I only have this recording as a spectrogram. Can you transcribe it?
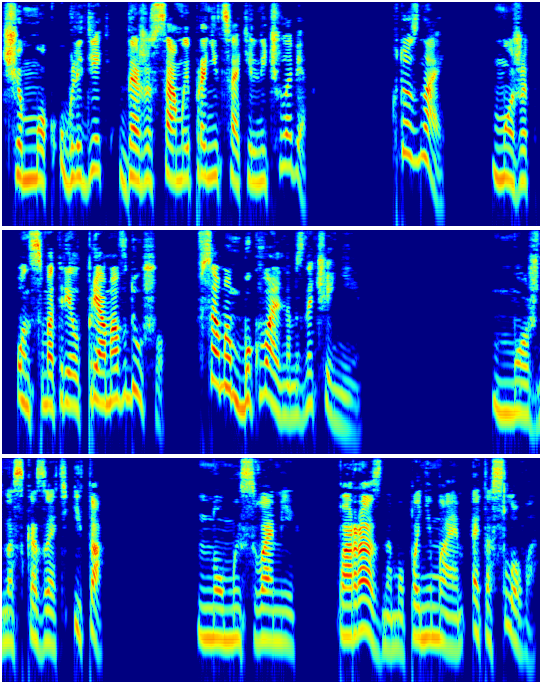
чем мог углядеть даже самый проницательный человек. Кто знает, может, он смотрел прямо в душу, в самом буквальном значении. Можно сказать и так. Но мы с вами по-разному понимаем это слово.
